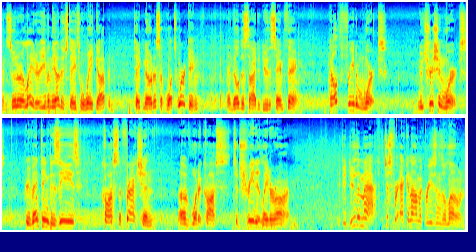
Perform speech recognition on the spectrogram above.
And sooner or later, even the other states will wake up and take notice of what's working and they'll decide to do the same thing. Health freedom works. Nutrition works. Preventing disease costs a fraction of what it costs to treat it later on. If you do the math, just for economic reasons alone,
